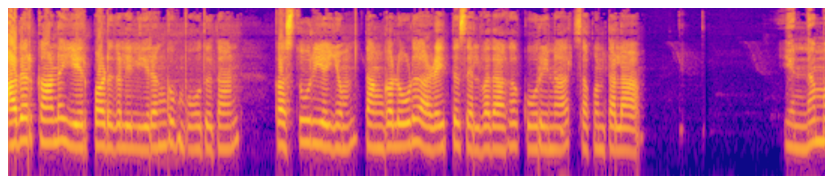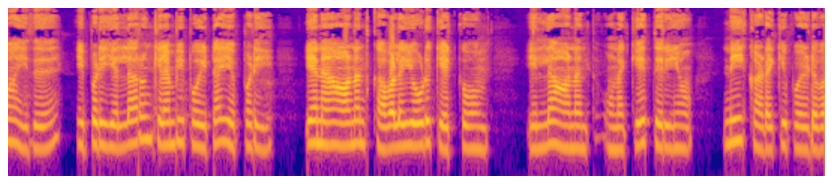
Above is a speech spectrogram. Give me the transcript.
அதற்கான ஏற்பாடுகளில் இறங்கும் போதுதான் கஸ்தூரியையும் தங்களோடு அழைத்து செல்வதாக கூறினார் சகுந்தலா. என்னம்மா இது? இப்படி எல்லாரும் கிளம்பி போயிட்டா எப்படி? என ஆனந்த் கவலையோடு கேட்கவும் இல்லை ஆனந்த் உனக்கே தெரியும். நீ கடைக்கு போயிடுவ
